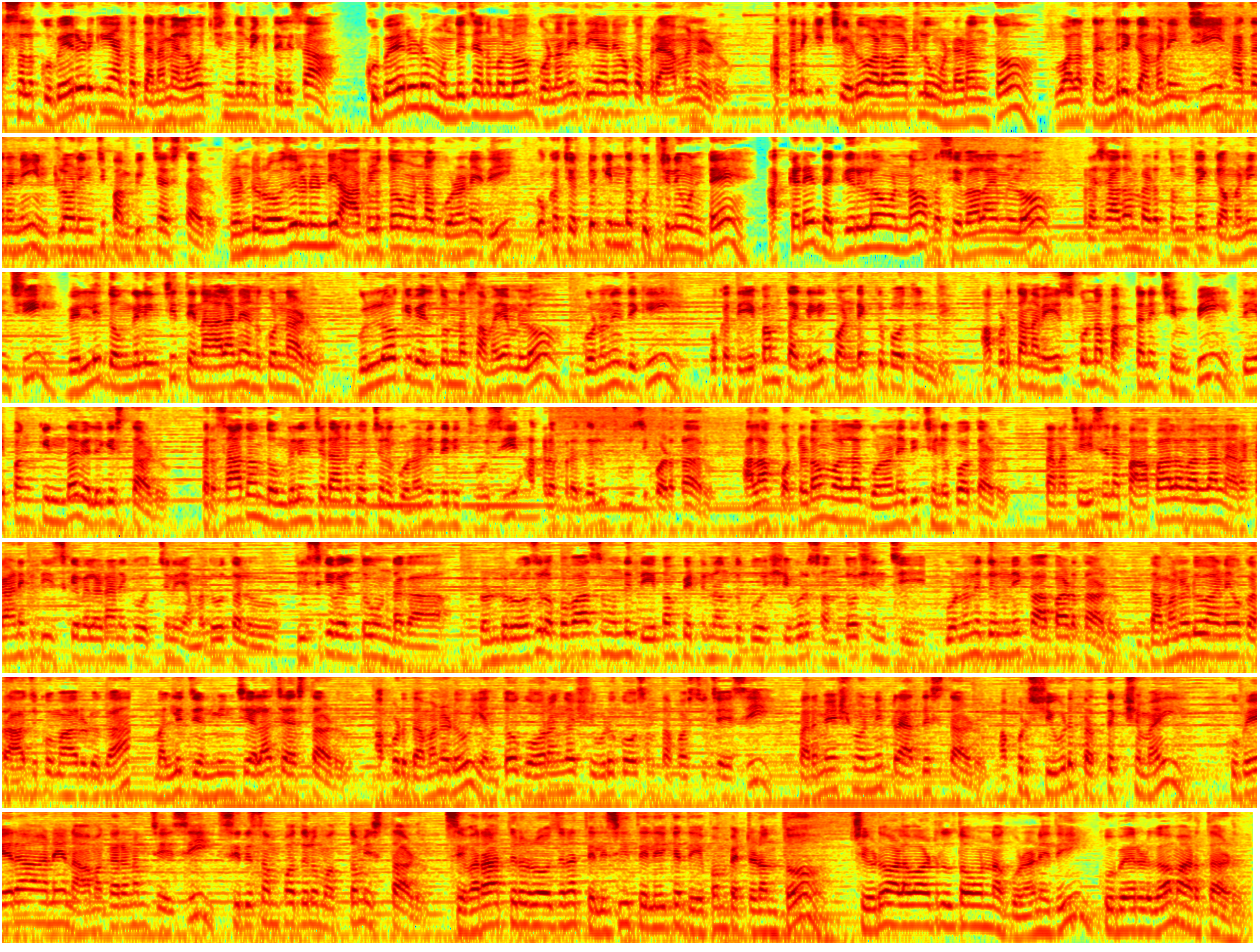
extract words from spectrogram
అసలు కుబేరుడికి అంత ధనం ఎలా వచ్చిందో మీకు తెలుసా? కుబేరుడు ముందు జన్మలో గుణనిధి అనే ఒక బ్రాహ్మణుడు. అతనికి చెడు అలవాట్లు ఉండడంతో వాళ్ళ తండ్రి గమనించి అతనిని ఇంట్లో నుంచి పంపించేస్తాడు. రెండు రోజుల నుండి ఆకలితో ఉన్న గుణనిధి ఒక చెట్టు కింద కూర్చుని ఉంటే అక్కడే దగ్గరలో ఉన్న ఒక శివాలయంలో ప్రసాదం పెడుతుంటే గమనించి వెళ్ళి దొంగిలించి తినాలని అనుకున్నాడు. గుళ్ళోకి వెళ్తున్న సమయంలో గుణనిధికి ఒక దీపం తగిలి కొండెక్కిపోతుంది. అప్పుడు తన వేసుకున్న బట్టని చింపి దీపం కింద వెలిగిస్తాడు. ప్రసాదం దొంగిలించడానికి వచ్చిన గుణనిధిని చూసి అక్కడ ప్రజలు చూసి కొడతారు. అలా కొట్టడం వల్ల గుణనిధి చనిపోతాడు. తన చేసిన పాపాల వల్ల నరకానికి తీసుకువెళ్ళడానికి వచ్చిన యమదూతలు తీసుకువెళ్తూ ఉండగా రెండు రోజులు ఉపవాసం ఉండి దీపం పెట్టినందుకు శివుడు సంతోషించి గుణనిధుణ్ణి కాపాడతాడు. దమనుడు అనే ఒక రాజకుమారుడుగా మళ్ళీ జన్మించేలా చేస్తాడు. అప్పుడు దమనుడు ఎంతో ఘోరంగా శివుడు కోసం తపస్సు చేసి పరమేశ్వరుణ్ణి ప్రార్థిస్తాడు. అప్పుడు శివుడు ప్రత్యక్షమై కుబేరా అనే నామకరణం చేసి సిరి సంపదలు మొత్తం ఇస్తాడు. శివరాత్రి రోజున తెలిసి తెలియక దీపం పెట్టడంతో చెడు అలవాటులతో ఉన్న గుణనిధి కుబేరుడుగా మారుతాడు. tarde.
